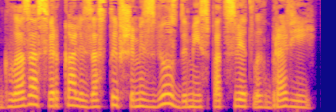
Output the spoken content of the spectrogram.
Глаза сверкали застывшими звездами из-под светлых бровей.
